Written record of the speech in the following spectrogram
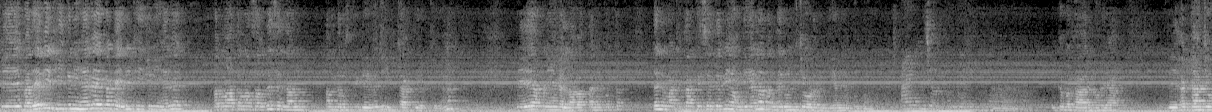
ਤੇ ਵਧੇ ਵੀ ਠੀਕ ਨਹੀਂ ਹੈਗੇ, ਘਟੇ ਵੀ ਠੀਕ ਨਹੀਂ ਹੈਗੇ। ਪਰਮਾਤਮਾ ਸਭ ਦੇ ਸਿੱਲਾਂ ਨੂੰ ਤੰਦਰੁਸਤੀ ਦੇਵੇ, ਠੀਕ ਠਾਕ ਹੀ ਰੱਖੇ, ਹੈਨਾ? ਤੇ ਆਪਣੀਆਂ ਗੱਲਾਂ ਬਾਤਾਂ ਨੇ ਪੁੱਤ। ਤਿੰਨ ਮੱਠ ਤਾਂ ਕਿਸੇ ਤੇ ਵੀ ਆਉਂਦੀ ਹੈ ਨਾ, ਬੰਦੇ ਨੂੰ ਨਿਚੋੜ ਦਿੰਦੀ ਹੈ ਨਿੰਬੂ ਆਈ ਨਹੀਂ ਇੱਕ ਬੁਖਾਰ ਹੋਇਆ ਤੇ ਹੱਡਾਂ ਚੋਂ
